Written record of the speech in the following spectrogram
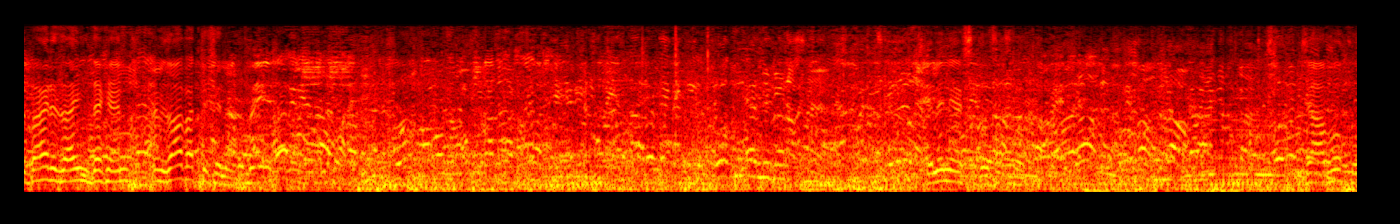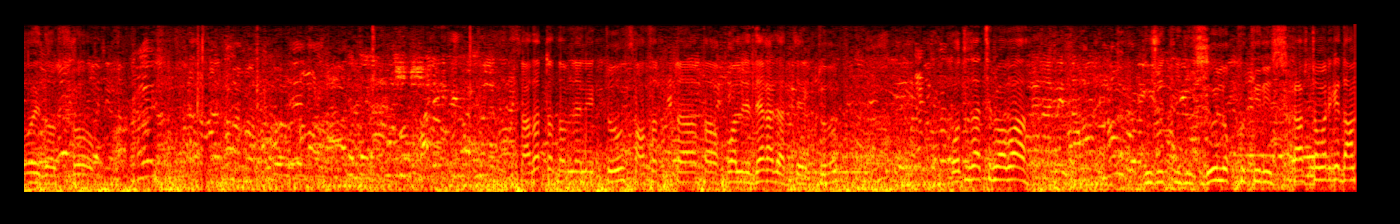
তো বাইরে যাই দেখেন আমি যাওয়া পারতেছি না ছেলে নিয়ে আসছে সব। যাব কই দর্শক? সাদারটা দাম জানি একটু সাদারটা তো কোয়ালিটি দেখা যাচ্ছে একটু। কত যাচ্ছেন বাবা? দুশো তিরিশ। দুই লক্ষ তিরিশ। কাস্টমারকে দাম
